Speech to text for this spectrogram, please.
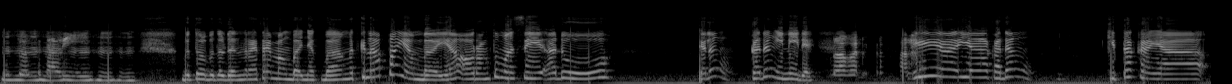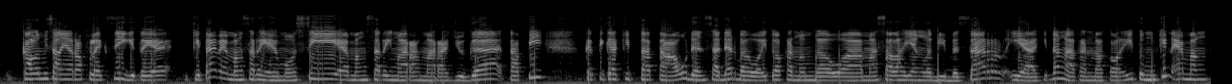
Betul sekali. betul betul. Dan ternyata emang banyak banget. Kenapa ya mbak ya? Orang tuh masih aduh. Kadang kadang ini deh. Iya iya. Kadang kita kayak kalau misalnya refleksi gitu ya kita memang sering emosi emang sering marah-marah juga tapi ketika kita tahu dan sadar bahwa itu akan membawa masalah yang lebih besar ya kita nggak akan melakukan itu. Mungkin emang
